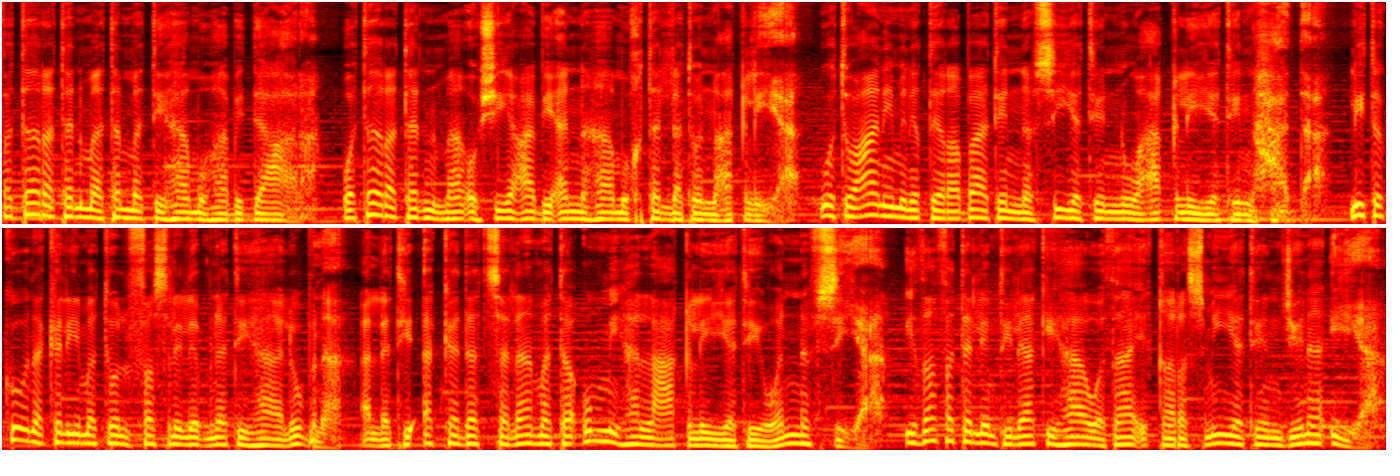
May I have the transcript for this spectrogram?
فتارة ما تم اتهامها بالدعارة وتارة ما أشيع بأنها مختلة عقلية وتعاني من اضطرابات نفسية وعقلية حادة. لتكون كلمة الفصل لابنتها لبنى التي أكدت سلامة أمها العقلية والنفسية. إضافة لامتلاكها وثائق رسمية جنائية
